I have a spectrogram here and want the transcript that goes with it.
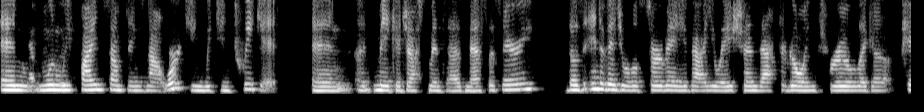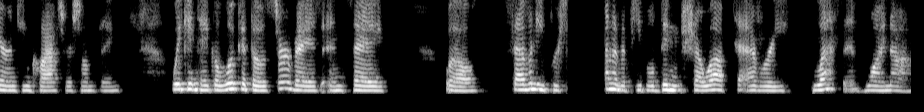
And Absolutely. when we find something's not working, we can tweak it and uh, make adjustments as necessary. Those individual survey evaluations after going through like a parenting class or something, we can take a look at those surveys and say, well, 70% of the people didn't show up to every lesson. Why not?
